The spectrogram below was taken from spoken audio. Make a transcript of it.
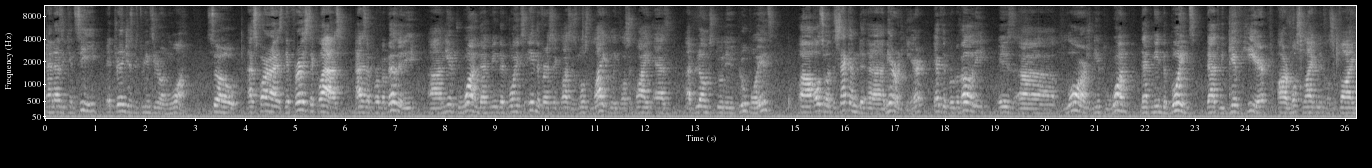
And as you can see, it ranges between 0 and 1. So as far as the first class has a probability uh, near to 1, that means the points in the first class is most likely classified as belongs to the blue points. Uh, also on the second uh, neuron here, if the probability is uh, large, near to 1, that means the points that we give here are most likely classified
